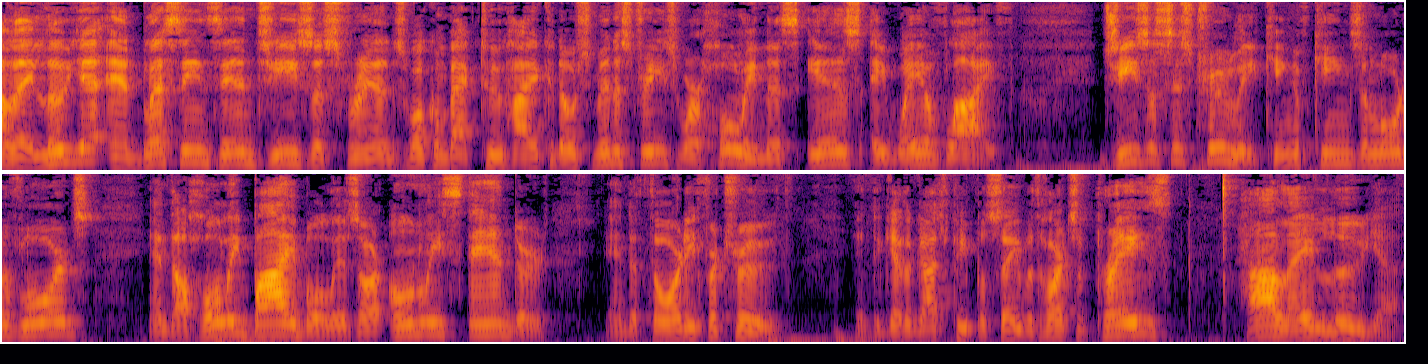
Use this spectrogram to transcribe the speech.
Hallelujah and blessings in Jesus, friends. Welcome back to Hayakadosh Ministries, where holiness is a way of life. Jesus is truly King of Kings and Lord of Lords, and the Holy Bible is our only standard and authority for truth. And together, God's people say with hearts of praise, Hallelujah.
